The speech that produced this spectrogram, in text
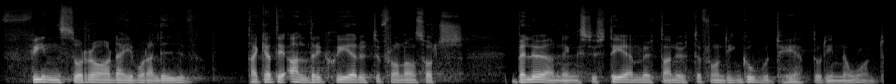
finns och rör dig i våra liv. Tack att det aldrig sker utifrån någon sorts belöningssystem utan utifrån din godhet och din nåd.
